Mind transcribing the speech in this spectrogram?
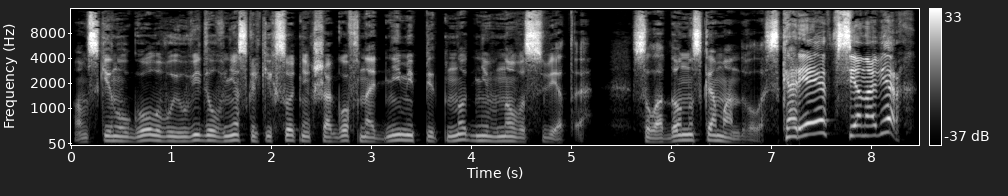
Он вскинул голову и увидел в нескольких сотнях шагов над ними пятно дневного света. Саладонна скомандовала «Скорее, все наверх!»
